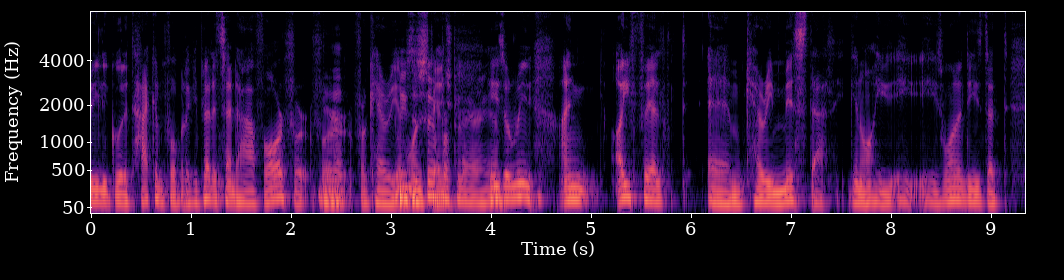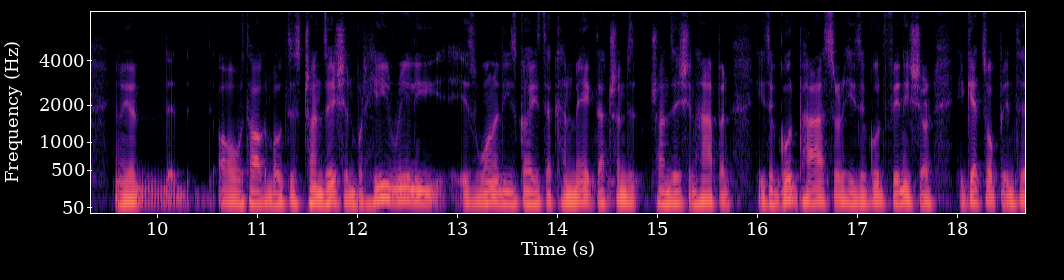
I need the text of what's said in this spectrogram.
really good attacking footballer. Like he played at centre half forward for for Yeah. for Kerry. at He's a one super stage. player, yeah. He's a really, and I felt. Um, Kerry missed that. You know, he, he he's one of these that you know. Oh, we're talking about this transition, but he really is one of these guys that can make that trans- transition happen. He's a good passer. He's a good finisher. He gets up into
